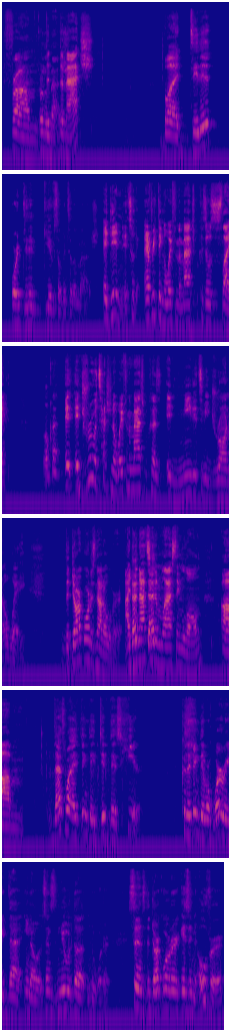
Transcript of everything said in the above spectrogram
from, From the the, match. the match. But Did it, or did it give something to the match? it didn't. It took everything away from the match because it was just like Okay. it, it drew attention away from the match because it needed to be drawn away. The Dark Order's not over. I That- did not see them lasting long. Um, That's why I think they did this here, because I think they were worried that you know since new the new order, since the Dark Order isn't over,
